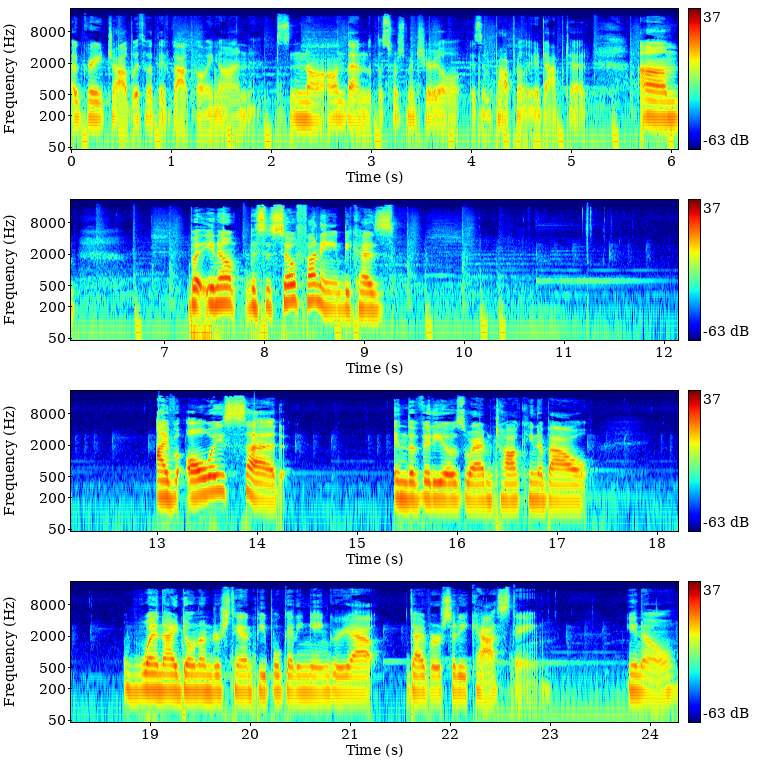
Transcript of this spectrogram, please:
a great job with what they've got going on. It's not on them that the source material isn't properly adapted. Um, but you know, this is so funny because I've always said in the videos where I'm talking about when I don't understand people getting angry at diversity casting, you know,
